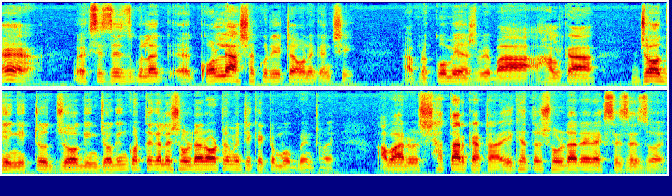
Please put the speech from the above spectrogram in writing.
হ্যাঁ ওই এক্সারসাইজগুলো করলে আশা করি এটা অনেকাংশেই আপনার কমে আসবে বা হালকা জগিং, একটু জগিং। জগিং করতে গেলে শোল্ডার অটোমেটিক একটা মুভমেন্ট হয়। আবার সাঁতার কাটা এই ক্ষেত্রে শোল্ডারের এক্সারসাইজ হয়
